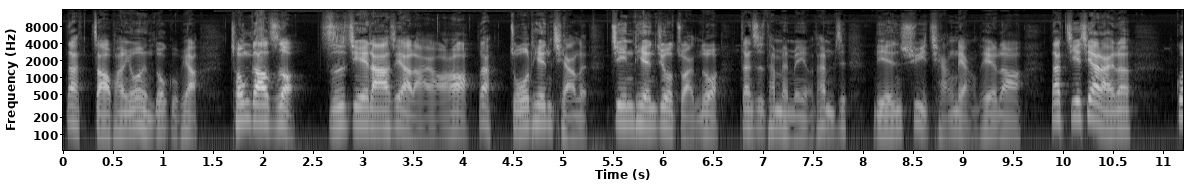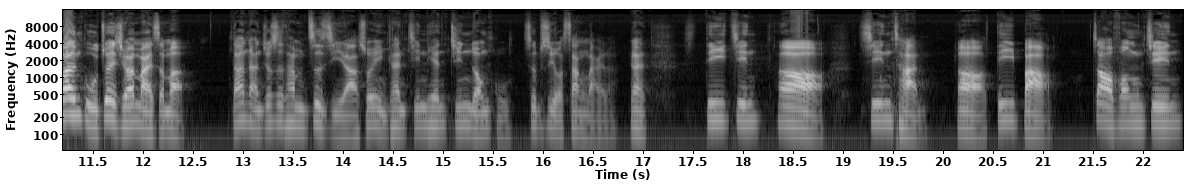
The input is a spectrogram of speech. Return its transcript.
那早盘有很多股票冲高之后直接拉下来哦哈。那昨天强了，今天就转弱，但是他们没有，他们是连续强两天了。那接下来呢？关谷最喜欢买什么？当然就是他们自己啦。所以你看今天金融股是不是有上来了？看低金啊、新产啊、低保、兆丰金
